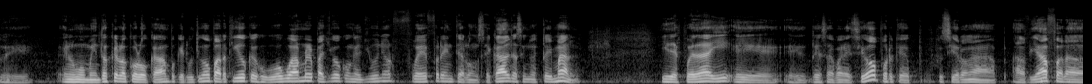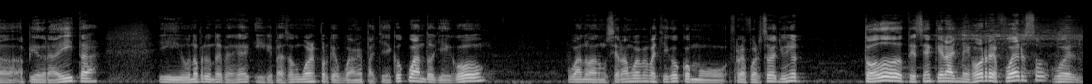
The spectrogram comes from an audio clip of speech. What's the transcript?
en los momentos que lo colocaban, porque el último partido que jugó Warmer Pacheco con el Junior fue frente al Once Caldas, si no estoy mal y después de ahí eh, eh, desapareció porque pusieron a, a a Piedradita, y uno pregunta, ¿y qué pasó con Warner? Porque Warner Pacheco cuando llegó, cuando anunciaron a Warner Pacheco como refuerzo del Junior, todos decían que era el mejor refuerzo o el,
